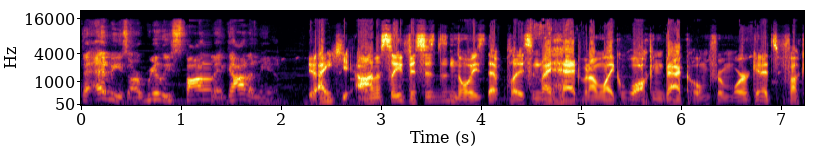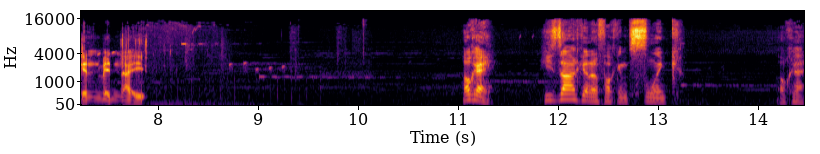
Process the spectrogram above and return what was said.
the EMMIs are really spotting and got him in. Dude, I honestly, this is the noise that plays in my head when I'm like walking back home from work and it's fucking midnight. Okay, he's not gonna fucking slink. Okay,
